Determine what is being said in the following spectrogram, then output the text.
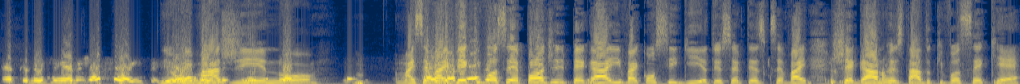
É, porque meu dinheiro já foi, entendeu? Eu imagino. Mas você vai ver que você pode pegar e vai conseguir. Eu tenho certeza que você vai chegar no resultado que você quer.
